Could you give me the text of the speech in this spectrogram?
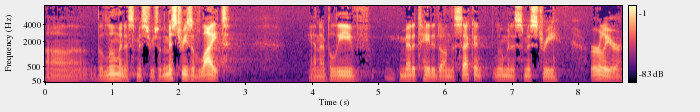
uh, the luminous mysteries, or the mysteries of light. And I believe he meditated on the second luminous mystery earlier,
